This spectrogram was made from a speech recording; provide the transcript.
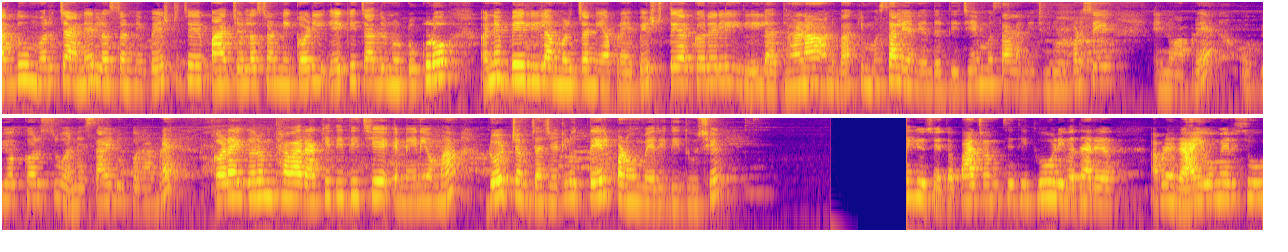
આદુ, મરચાં અને લસણની પેસ્ટ છે. પાંચ લસણની કળી, એક ઇંચ આદુનો ટુકડો અને બે લીલા મરચાંની આપણે પેસ્ટ તૈયાર કરેલી, લીલા ધાણા અને બાકી મસાલાની અંદરથી જે મસાલાની જરૂર પડશે એનો આપણે ઉપયોગ કરશું અને સાઈડ ઉપર આપણે કડાઈ ગરમ થવા રાખી દીધી છે અને એનીમાં દોઢ ચમચા જેટલું તેલ પણ ઉમેરી દીધું છે. થઈ ગયું છે તો પાંચ ચમચીથી થોડી વધારે આપણે રાઈ ઉમેરશું.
